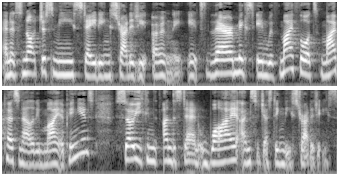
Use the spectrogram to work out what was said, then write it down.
and it's not just me stating strategy only. It's there mixed in with my thoughts, my personality, my opinions, so you can understand why I'm suggesting these strategies.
